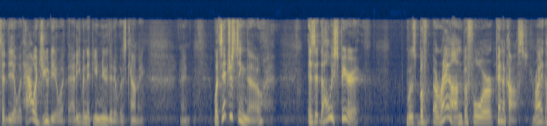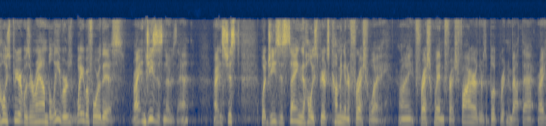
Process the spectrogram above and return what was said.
to deal with. How would you deal with that, even if you knew that it was coming? Right? What's interesting, though, is that the Holy Spirit was be- around before Pentecost, right? The Holy Spirit was around believers way before this, right? And Jesus knows that, right? It's just what Jesus is saying the Holy Spirit's coming in a fresh way right? Fresh wind, fresh fire. There's a book written about that, right?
